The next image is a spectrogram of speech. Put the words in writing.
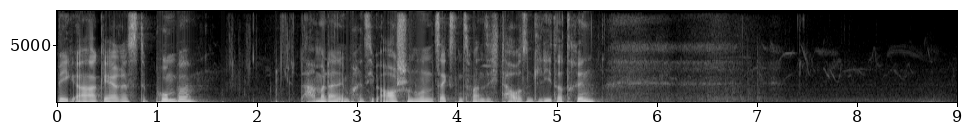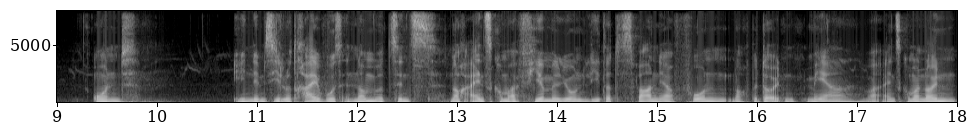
Big A Gereste Pumpe. Da haben wir dann im Prinzip auch schon 126.000 Liter drin. Und in dem Silo 3, wo es entnommen wird, sind es noch 1,4 Millionen Liter. Das waren ja vorhin noch bedeutend mehr. War 1,9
